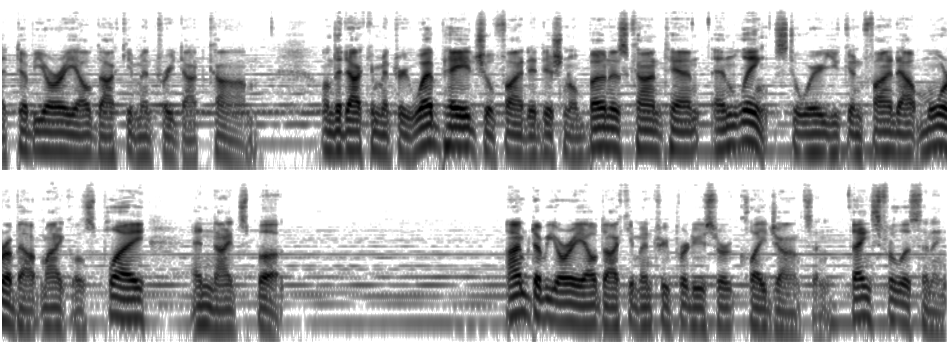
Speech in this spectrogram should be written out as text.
at WRALdocumentary.com. On the documentary webpage, you'll find additional bonus content and links to where you can find out more about Michael's play and Knight's book. I'm WRAL documentary producer Clay Johnson. Thanks for listening.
